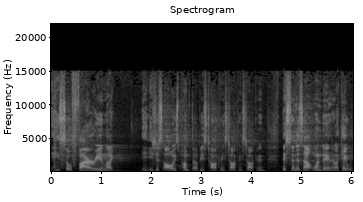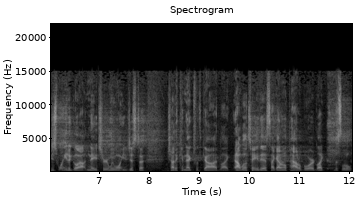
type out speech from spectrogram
he's so fiery and like, he's just always pumped up. He's talking, he's talking, he's talking. And they send us out one day and they're like, hey, we just want you to go out in nature and we want you just to try to connect with God. Like, I will tell you this, I got on a paddleboard, like this little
